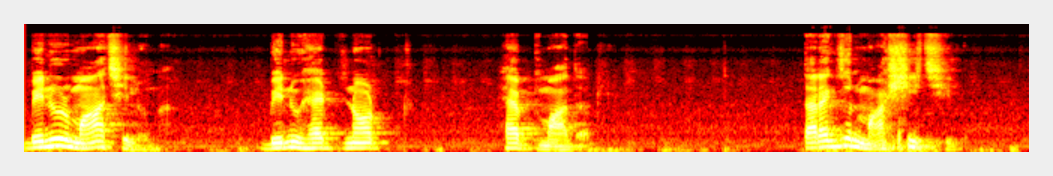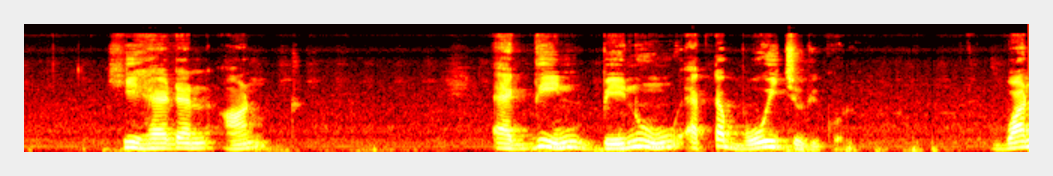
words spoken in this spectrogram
বেনুর মা ছিল না। Benu had not have mother তার একজন মাসি ছিল। হি হ্যাড অ্যান আন্ট একদিন বেনু একটা বই চুরি করল। One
